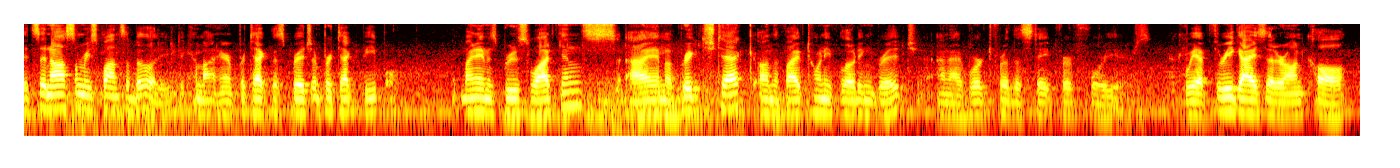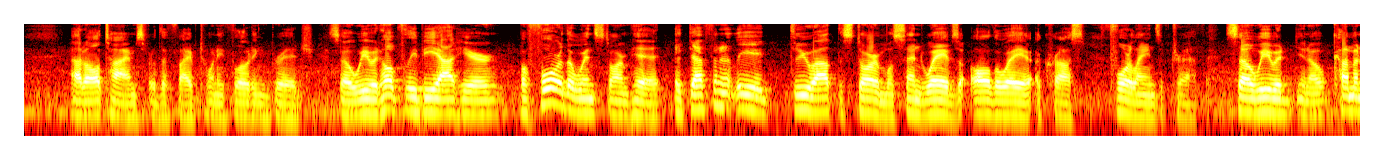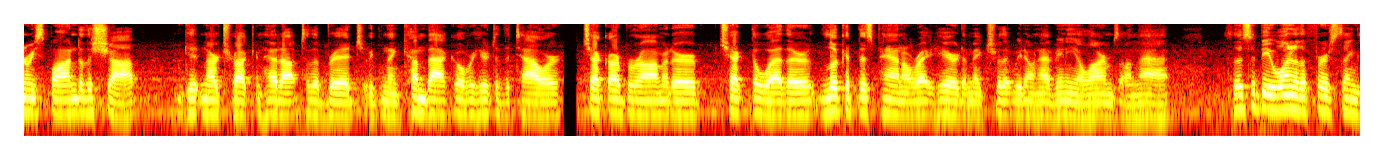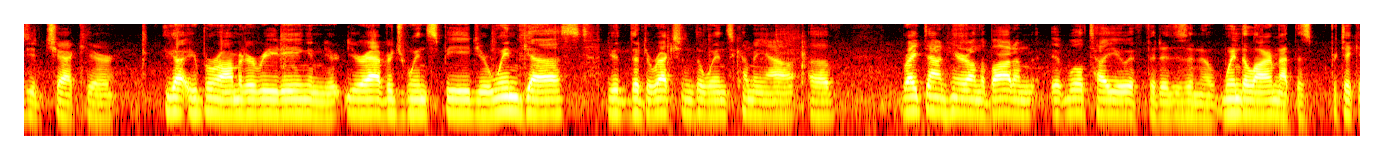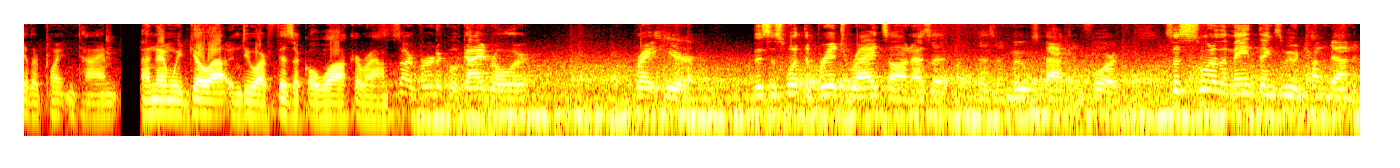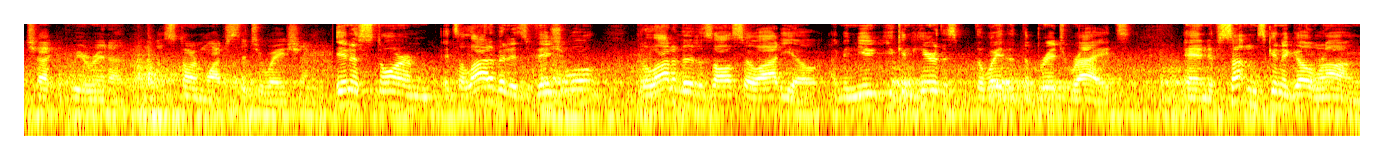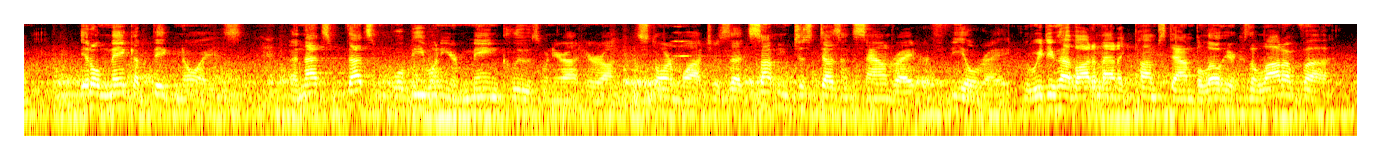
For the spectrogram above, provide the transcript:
it's an awesome responsibility to come out here and protect this bridge and protect people. My name is Bruce Watkins. I am a bridge tech on the 520 floating bridge, and I've worked for the state for four years. We have three guys that are on call at all times for the 520 floating bridge. So we would hopefully be out here before the windstorm hit. It definitely, throughout the storm, will send waves all the way across four lanes of traffic. So we would, you know, come and respond to the shop, get in our truck and head out to the bridge. We can then come back over here to the tower, check our barometer, check the weather, look at this panel right here to make sure that we don't have any alarms on that. So this would be one of the first things you'd check here. You got your barometer reading and your, your average wind speed, your wind gust, your, the direction the wind's coming out of. Right down here on the bottom, it will tell you if it is in a wind alarm at this particular point in time. And then we'd go out and do our physical walk around. This is our vertical guide roller right here. This is what the bridge rides on as it, as it moves back and forth. So this is one of the main things we would come down to check if we were in a, a storm watch situation. In a storm, it's a lot of it is visual, but a lot of it is also audio. I mean, you, you can hear this the way that the bridge rides, and if something's going to go wrong, it'll make a big noise. And that's that's will be one of your main clues when you're out here on storm watch is that something just doesn't sound right or feel right. We do have automatic pumps down below here because a lot of uh,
